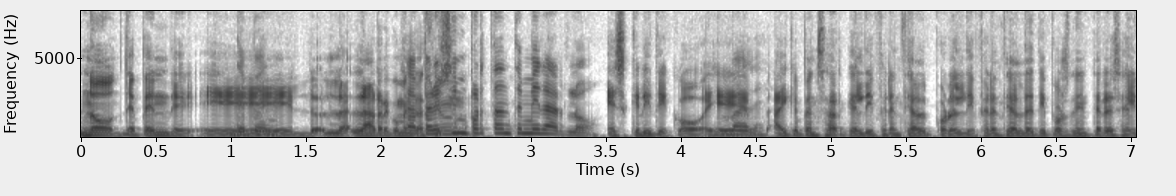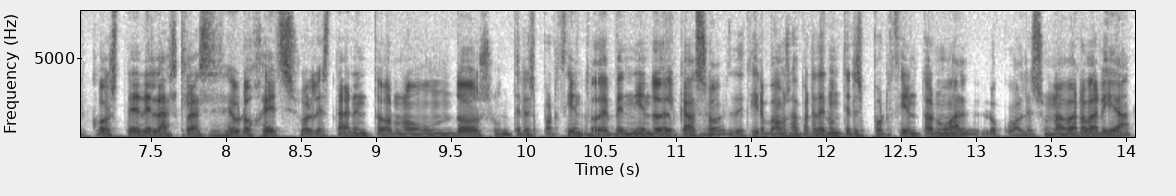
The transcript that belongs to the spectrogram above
No, depende. Eh, Depende. La, la O sea, recomendación pero es importante mirarlo. es crítico. Eh, Vale. Hay que pensar que el diferencial, por el diferencial de tipos de interés, el coste de las clases Eurohedge suele estar en torno a un 2, un 3%, dependiendo del caso. Es decir, vamos a perder un 3% anual, lo cual es una barbaridad.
